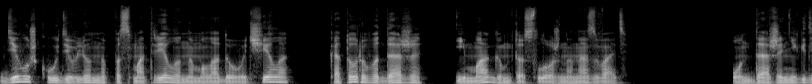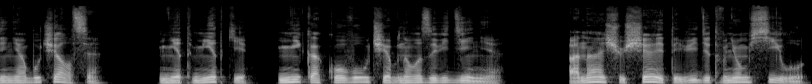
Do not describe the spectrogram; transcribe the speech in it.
Девушка удивленно посмотрела на молодого чела, которого даже и магом-то сложно назвать. Он даже нигде не обучался. Нет метки никакого учебного заведения. Она ощущает и видит в нем силу,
